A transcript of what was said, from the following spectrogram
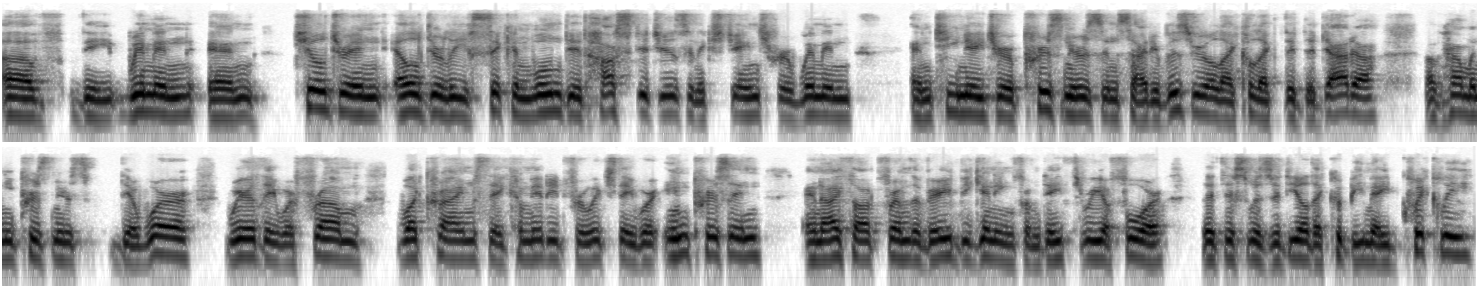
of the women and children, elderly, sick, and wounded hostages in exchange for women and teenager prisoners inside of Israel. I collected the data of how many prisoners there were, where they were from, what crimes they committed for which they were in prison. And I thought from the very beginning, from day three or four, that this was a deal that could be made quickly.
